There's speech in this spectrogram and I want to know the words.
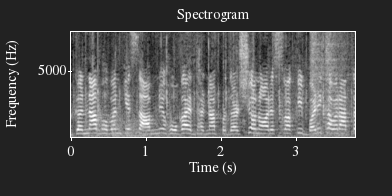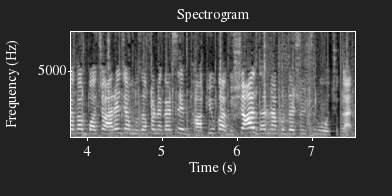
गन्ना भवन के सामने होगा धरना प्रदर्शन और इस वक्त की बड़ी खबर आप तक हम पहुँचा रहे हैं, जहाँ मुजफ्फरनगर से भाकियों का विशाल धरना प्रदर्शन शुरू हो चुका है।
